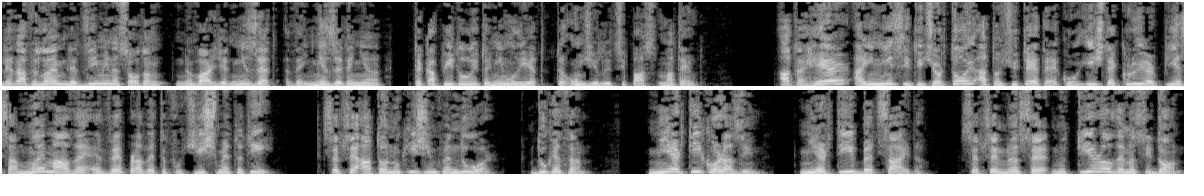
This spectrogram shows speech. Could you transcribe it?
Le ta fillojmë leximin e sotëm në vargjet 20 dhe 21 të kapitullit të 11 të ungjillit sipas Mateut. Atëherë ai nisi t'i qortojë ato qytete ku ishte kryer pjesa më e madhe e veprave të fuqishme të tij, sepse ato nuk ishin penduar, duke thënë, Mjerë ti Korazin, mjerë ti Betsaida, sepse nëse në Tiro dhe në Sidon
